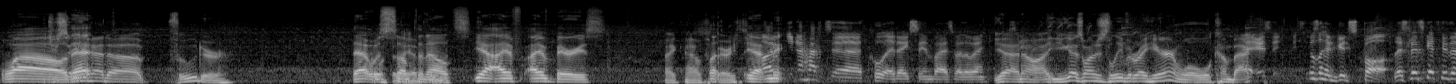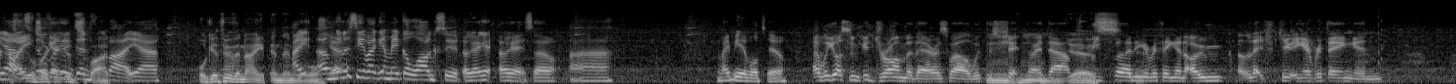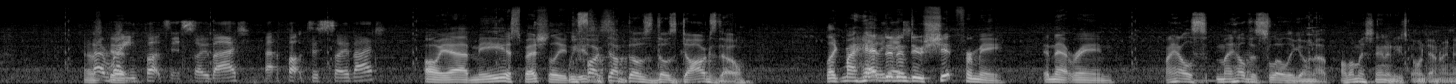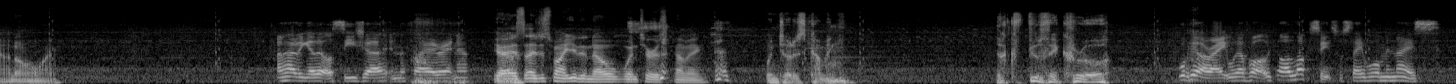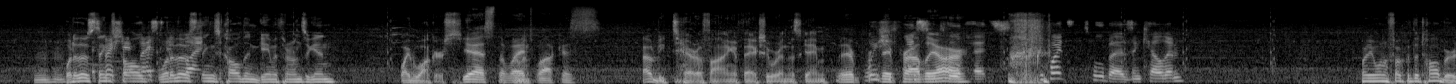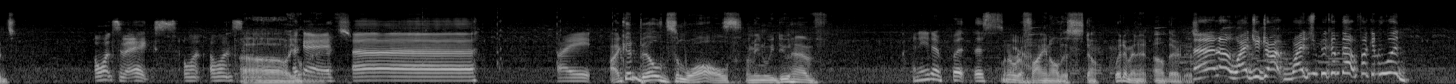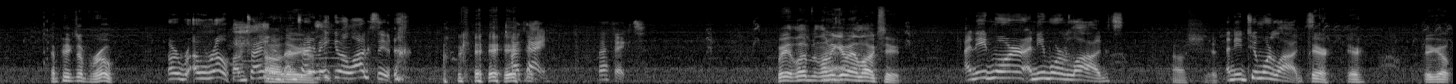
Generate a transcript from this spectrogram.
Wow, Did you say that you had uh, food or that was said they had something else. Yeah, I have I have berries. like house But- berries? yeah, I'm Mi- gonna have to call it a day soon, guys. By the way. Yeah, no. I, you guys want to just leave it right here, and we'll we'll come back. It, it feels like a good spot. Let's let's get through the yeah, night. this feels feels like like a a good good spot. spot. Yeah. We'll get through the night and then I, we'll. I'm Yeah. gonna see if I can make a log suit. Okay, okay, so uh, might be able to. And we got some good drama there as well with the shit mm-hmm. going down. with me yes. burning everything and Ohm electrocuting everything and That that good. rain fucked us so bad. That fucked us so bad. Oh yeah, me especially. we Jesus. fucked up those those dogs though. Like my head we didn't did. do shit for me in that rain. My health my health is slowly going up, although my sanity's going down right now. I don't know why. I'm having a little seizure in the fire right now. Yeah. Guys, I just want you to know winter is coming. Winter is coming. The filthy crew. We'll be alright. We have we got our log suits. We'll stay warm in those. What are those things called? What are those stick things called in Game of Thrones again? White Walkers. yes, the White Walkers. That would be terrifying if they actually were in this game. They're, We they should find probably are. Tall birds. we should find some tall birds and kill them. Why do you want to fuck with the tall birds? I want some eggs. I want I want some. Oh, you Okay. want eggs. Uh, right. I could build some walls. I mean, we do have. I need to put this. I'm gonna refine all this stone. Wait a minute. Oh, there it is. No, no, no. Why'd you drop? Why'd you pick up that fucking wood I picked up rope. or a rope? I'm trying to. Oh, I'm trying go. to make you a log suit. Okay. okay. Perfect. Wait, let me, let me get my log suit. I need more. I need more logs. Oh shit. I need two more logs. Here, here. Here you go.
